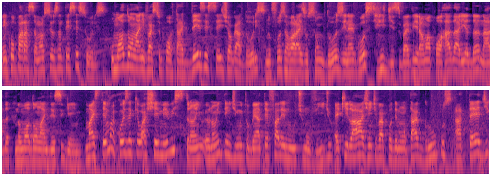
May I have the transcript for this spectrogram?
em comparação aos seus antecessores. O modo online vai suportar 16 jogadores, no Forza Horizon são 12, né? Gostei disso, vai virar uma porradaria danada no modo online desse game. Mas tem uma coisa que eu achei meio estranho, eu não entendi muito bem, até falei no último vídeo, é que lá a gente vai poder montar grupos até de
